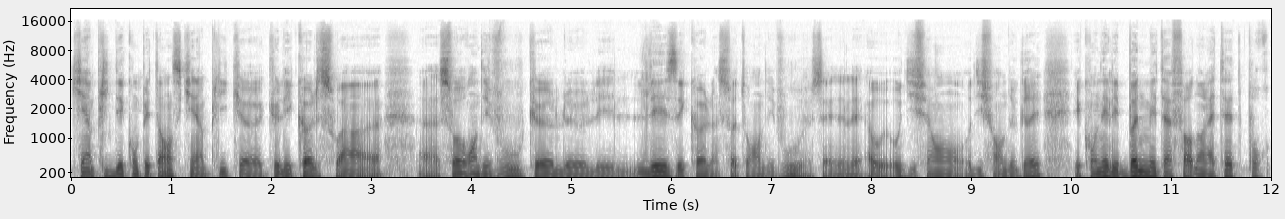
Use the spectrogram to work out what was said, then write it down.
qui implique des compétences, qui implique euh, que l'école soit, euh, soit au rendez-vous, que le, les, les, écoles soient au rendez-vous aux, différents, aux différents degrés, et qu'on ait les bonnes métaphores dans la tête pour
